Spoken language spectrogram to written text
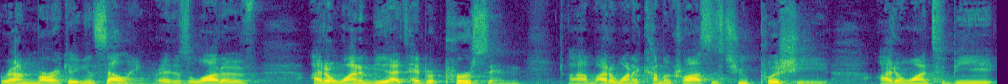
around marketing and selling, right? There's a lot of, I don't want to be that type of person. Um, I don't want to come across as too pushy. I don't want to be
